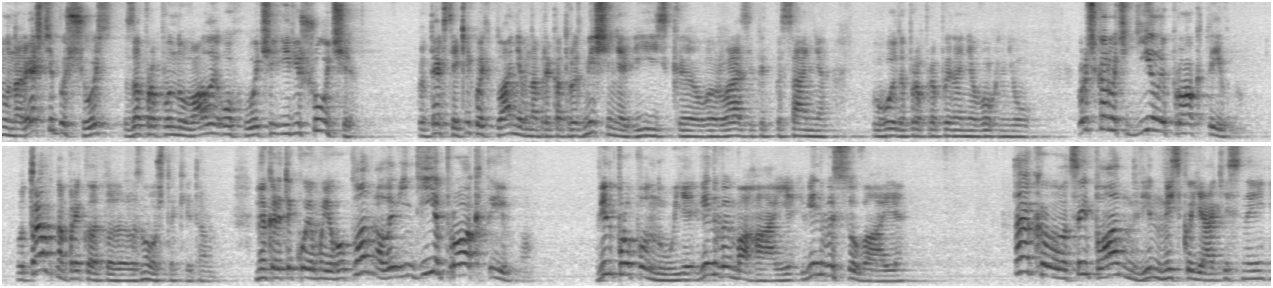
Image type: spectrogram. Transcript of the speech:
ну, нарешті би щось запропонували охоче і рішуче. В контексті якихось планів, наприклад, розміщення військ е, в разі підписання угоди про припинення вогню. Коротше кажучи, діяли проактивно. От Трамп, наприклад, е, знову ж таки, там ми критикуємо його план, але він діє проактивно. Він пропонує, він вимагає, він висуває. Так, цей план він низькоякісний,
